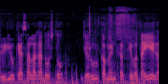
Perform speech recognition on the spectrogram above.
वीडियो कैसा लगा दोस्तों, ज़रूर कमेंट करके बताइएगा।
